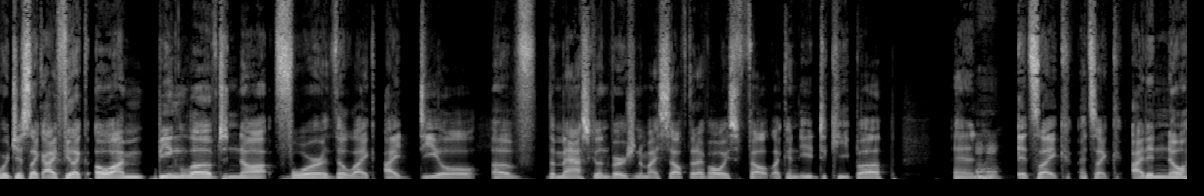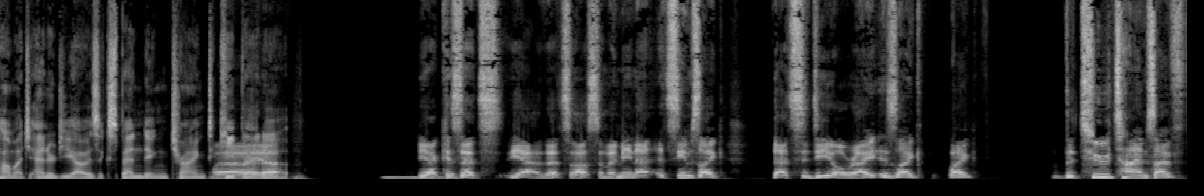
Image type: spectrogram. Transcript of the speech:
were just like I feel like oh I'm being loved not for the like ideal of the masculine version of myself that I've always felt like a need to keep up and Mhm. it's like it's like I didn't know how much energy I was expending trying to Wow, keep that yeah. up Yeah, because that's yeah, that's awesome. I mean, that, it seems like that's the deal, right? Is like like the two times I've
